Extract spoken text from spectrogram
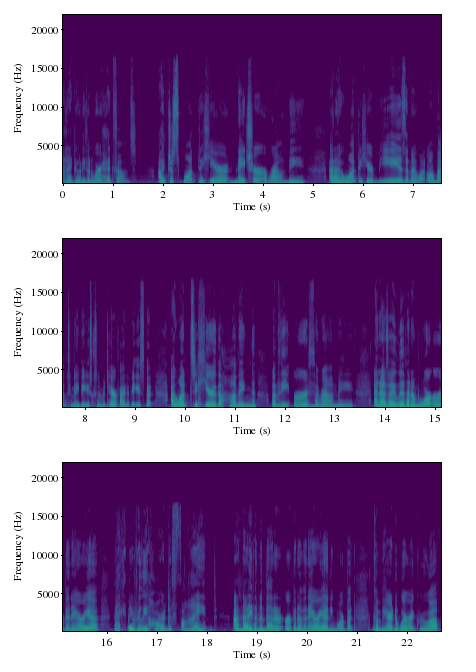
and I don't even wear headphones. I just want to hear nature around me and I want to hear bees and I want well not too many bees because I'm terrified of bees, but I want to hear the humming of the earth around me. And as I live in a more urban area, that can be really hard to find. I'm not even in that urban of an area anymore, but compared to where I grew up,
